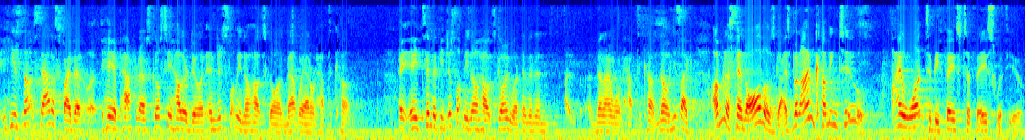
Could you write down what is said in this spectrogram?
he's not satisfied that, hey, Epaphroditus, go see how they're doing and just let me know how it's going. That way I don't have to come. hey, hey, Timothy, just let me know how it's going with him, and then, uh, then I won't have to come. No, he's like, I'm going to send all those guys, but I'm coming too. I want to be face to face with you.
